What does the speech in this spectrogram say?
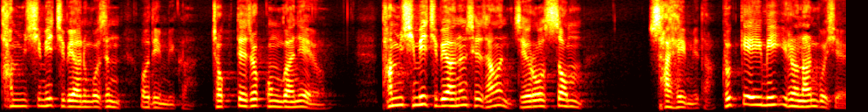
탐심이 지배하는 곳은 어디입니까? 적대적 공간이에요. 탐심이 지배하는 세상은 제로섬 사회입니다. 그 게임이 일어난 곳이에요.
